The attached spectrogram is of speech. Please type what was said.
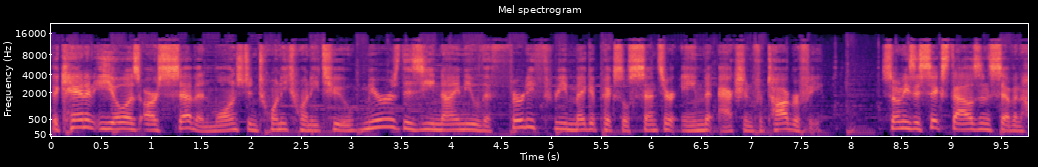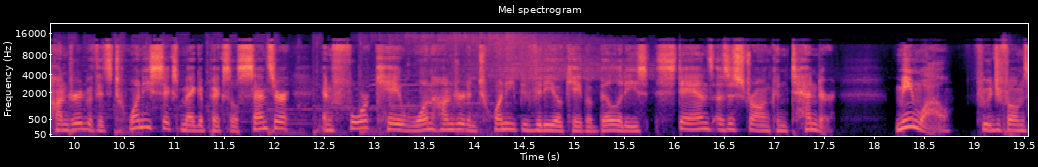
The Canon EOS R7, launched in 2022, mirrors the Z90 with a 33 megapixel sensor aimed at action photography. Sony's A6700 with its 26 megapixel sensor and 4K 120p video capabilities stands as a strong contender. Meanwhile, Fujifilm's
